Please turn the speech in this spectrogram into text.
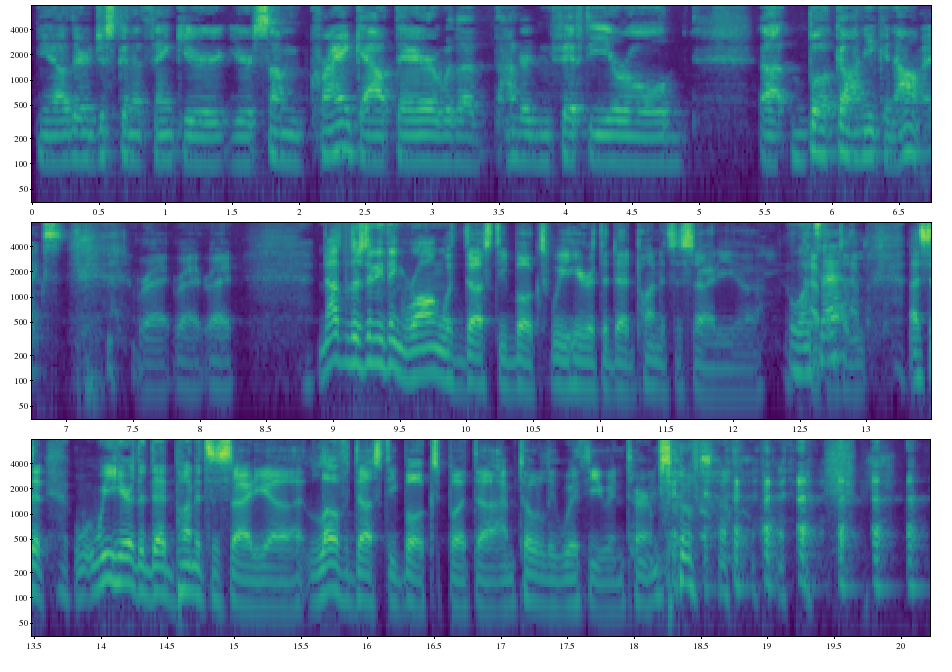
You know, they're just going to think you're, you're some crank out there with a 150 year old uh, book on economics. Right, right, right. Not that there's anything wrong with dusty books. We here at the Dead Pundit Society. Uh, What's that? to- I said we here at the Dead Pundit Society uh, love dusty books, but uh, I'm totally with you in terms of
